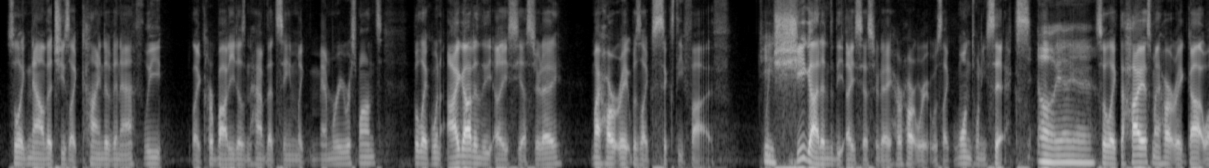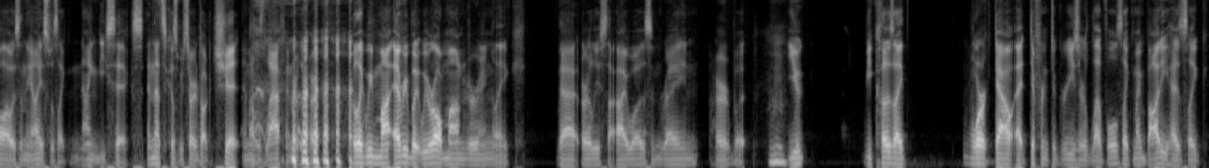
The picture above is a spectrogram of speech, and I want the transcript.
so like now that she's like kind of an athlete, like her body doesn't have that same like memory response. But like when I got into the ice yesterday, my heart rate was like sixty five, When Jeez. she got into the ice yesterday, her heart rate was like 126. Oh yeah, yeah. yeah. So like the highest my heart rate got while I was in the ice was like 96, and that's because we started talking shit and I was laughing really hard. But like we mo- everybody we were all monitoring like that, or at least I was and Ray and her. But Mhm. you because I worked out at different degrees or levels, like my body has like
